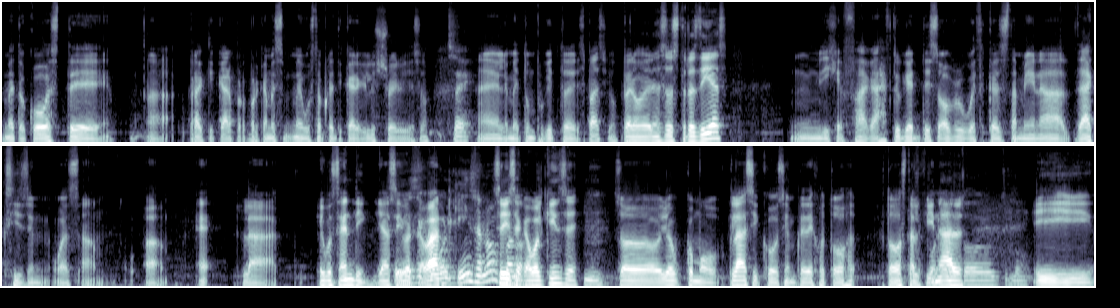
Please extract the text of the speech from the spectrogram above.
me tocó este ah, practicar por- porque me, me gusta practicar Illustrator y eso. Sí. Eh, le meto un poquito de espacio. Pero en esos tres días mm, dije, fuck, I have to get this over with because también uh, that season was um, um, eh, la it was ending, ya se Sí, iba a se acabar. acabó el 15, ¿no? Sí, se ¿Cuándo? acabó el 15. Mm. So, yo como clásico siempre dejo todo, todo hasta el final. todo. Y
